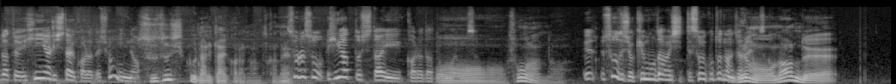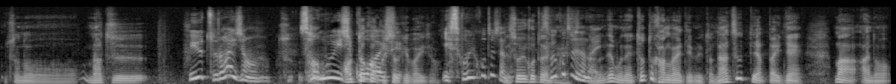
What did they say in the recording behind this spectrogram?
だってひんやりしたいからでしょみんな。涼しくなりたいからなんですかね。それそうヒヤッとしたいからだとああ思います。そうなんだ。えそうでしょ肝試しってそういうことなんじゃでないですか？もなんでその夏。冬つらいじゃん。寒いし怖いし。いやそういうことじゃない。そういうことじゃない。でもねちょっと考えてみると夏ってやっぱりねまああの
